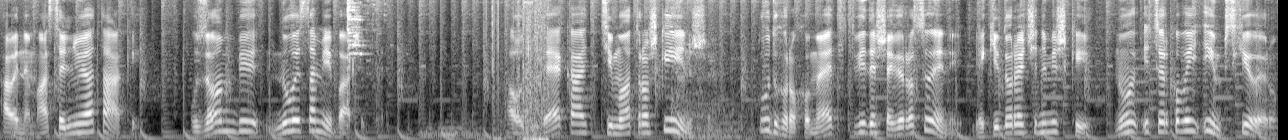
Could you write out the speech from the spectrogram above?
але нема сильної атаки. У зомбі, ну ви самі бачите. А от дека тіма трошки інша. Тут горохомет дві дешеві рослини, які, до речі, не мішки. Ну і цирковий імп з хілером.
